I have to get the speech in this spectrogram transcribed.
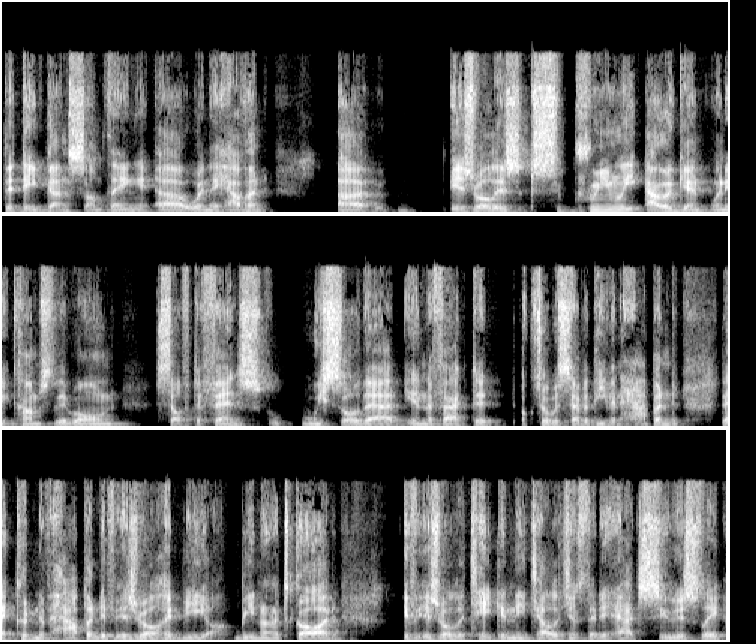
that they've done something uh, when they haven't. Uh, Israel is supremely arrogant when it comes to their own self defense. We saw that in the fact that October 7th even happened. That couldn't have happened if Israel had be, been on its guard. if Israel had taken the intelligence that it had seriously.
